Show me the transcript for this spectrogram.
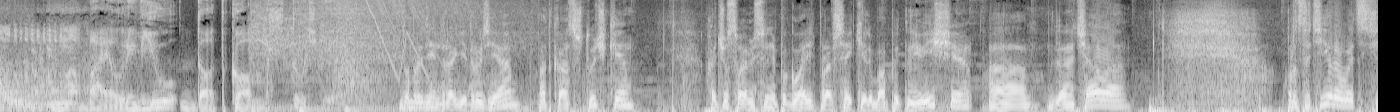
MobileReview.com Штучки Добрый день, дорогие друзья. Подкаст «Штучки». Хочу с вами сегодня поговорить про всякие любопытные вещи. А для начала процитировать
